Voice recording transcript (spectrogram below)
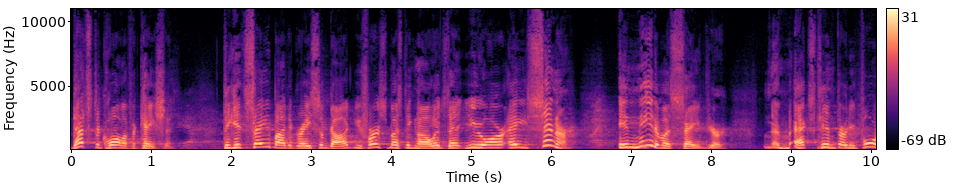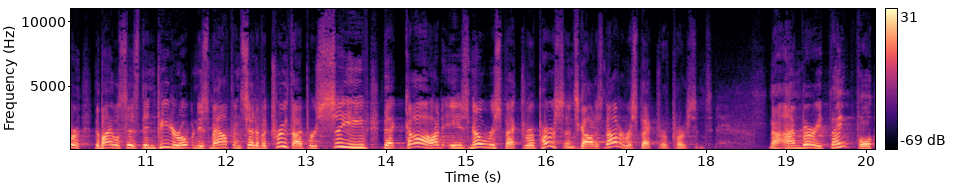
That's the qualification. To get saved by the grace of God, you first must acknowledge that you are a sinner in need of a Savior. Acts 10:34 the Bible says then Peter opened his mouth and said of a truth I perceive that God is no respecter of persons God is not a respecter of persons Now I'm very thankful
